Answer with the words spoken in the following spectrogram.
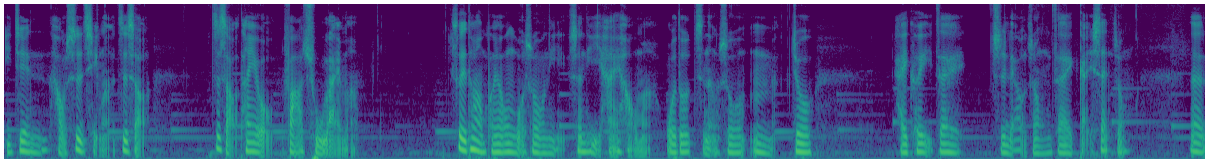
一件好事情啊，至少至少他有发出来嘛。所以通常朋友问我说：“你身体还好吗？”我都只能说：“嗯，就还可以，在治疗中，在改善中。”那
